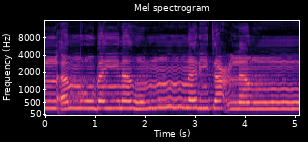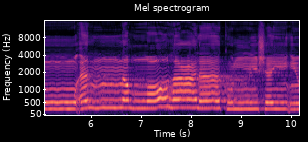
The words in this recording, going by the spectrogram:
الأمر بينهن لتعلموا أن الله على كل شيء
